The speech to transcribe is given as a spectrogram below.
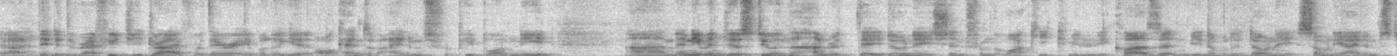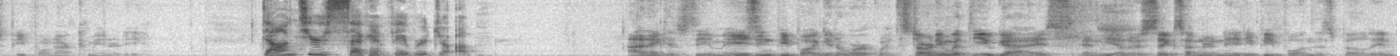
uh, they did the refugee drive where they were able to get all kinds of items for people in need. Um, and even just doing the 100th day donation from the Waukee Community Closet and being able to donate so many items to people in our community. Down to your second favorite job. I think it's the amazing people I get to work with, starting with you guys and the other 680 people in this building.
